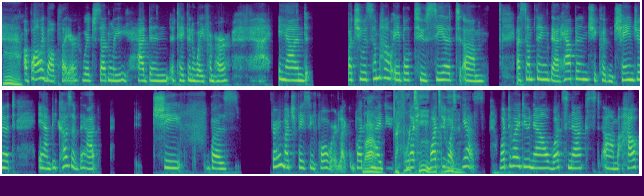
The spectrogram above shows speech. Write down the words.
mm. a volleyball player, which suddenly had been taken away from her, and but she was somehow able to see it um, as something that happened. She couldn't change it, and because of that, she was very much facing forward like what wow. can i do At 14, what, what do amazing. i yes what do i do now what's next um, how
